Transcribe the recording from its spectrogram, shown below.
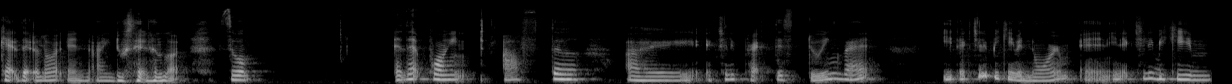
get that a lot and I do that a lot. So at that point after I actually practiced doing that it actually became a norm and it actually became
